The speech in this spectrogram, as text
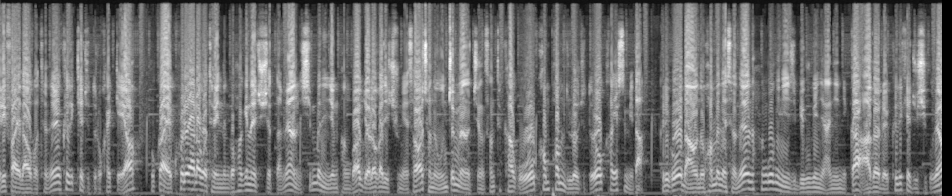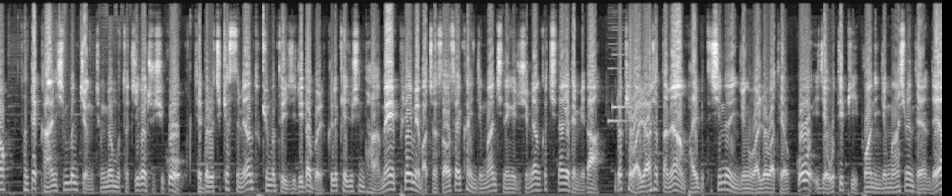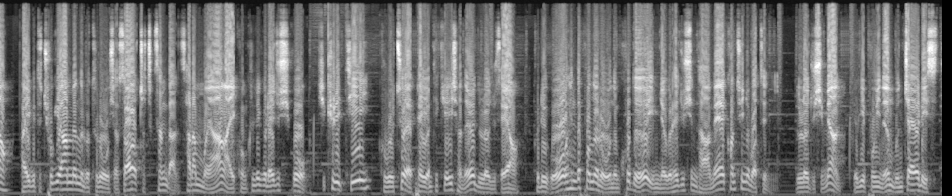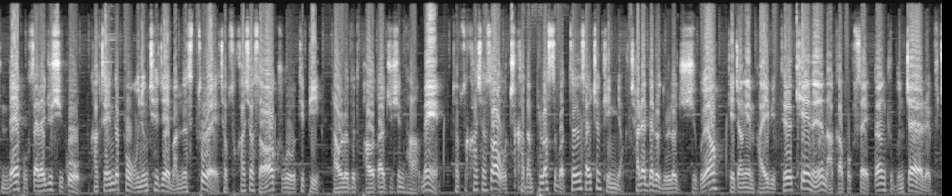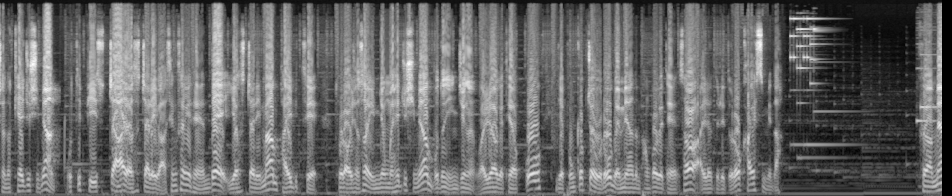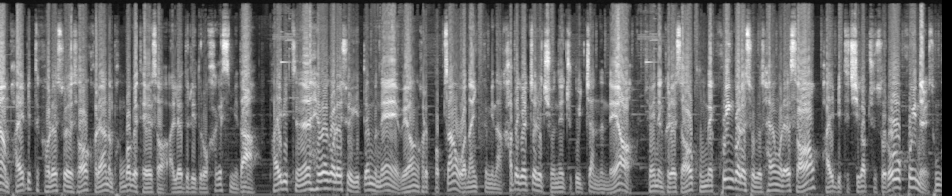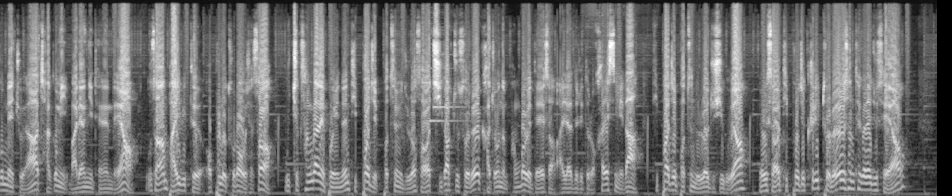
베리파이 나우 버튼을 클릭해 주도록 할게요. 고가에 코리아라고 되어 있는 거 확인해 주셨다면 신분 인증 방법 여러 가지 중에서 저는 운전면허증 선택하고 컨펌 눌러주도록 하겠습니다. 그리고 나오는 화면에서는 한국인인지 미국인이 아니니까 아더를 클릭해 주시고요. 선택한 신분증 정면부터 찍어 주시고 제대로 찍혔으면 도큐먼트 이지 리더블 클릭해 주신 다음에 프레임에 맞춰서 셀카 인증만 진행해 주시면 끝이 나게 됩니다. 이렇게 완료하셨다면 바이비트 신분 인증은 완료가 되었고 이제 OTP 보안 인증만 하시면 되는데요. 바이비트 초기 화면으로 들어 오 셔서 좌측 상단 사람 모양 아이콘 클릭을 해주시고 시큐리티 구글 2 FA 어티케이션을 눌러주세요. 그리고 핸드폰으로 오는 코드 입력을 해주신 다음에 컨티뉴 버튼 눌러주시면 여기 보이는 문자열이 있을 텐데 복사를 해주시고 각자 핸드폰 운영체제에 맞는 스토어에 접속하셔서 구글 OTP 다운로드 받아주신 다음에 접속하셔서 우측 하단 플러스 버튼 설정키 입력 차례대로 눌러주시고요. 계정엔 바이비트 키에는 아까 복사했던 그 문자열을 붙여넣기 해주시면 OTP 숫자 6자리가 생성이 되는데 이 6자리만 바이비트에 돌아오셔서 입력만 해주시면 모든 인증을 완료하게 되었고 이제 본격적으로 매매하는 방법에 대해서 알려드리도록 하겠습니다. 그러면 바이비트 거래소에서 거래하는 방법에 대해서 알려드리도록 하겠습니다. 바이비트는 해외 거래소이기 때문에 외환거래법상 원화입금이나 카드 결제를 지원해주고 있지 않는데요. 저희는 그래서 국내 코인 거래소를 사용을 해서 바이비트 지갑 주소로 코인을 송금해줘야 자금이 마련이 되는데요. 우선 바이비트 어플로 돌아오셔서 우측 상단에 보이는 디퍼짓 버튼을 눌러서 지갑 주소를 가져오는 방법에 대해서 알려드리도록 하겠습니다. 디퍼짓 버튼 눌러주시고요. 여기서 디포짓 크립토를 선택을 해주세요.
